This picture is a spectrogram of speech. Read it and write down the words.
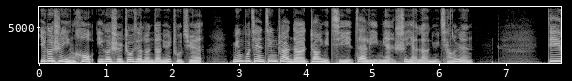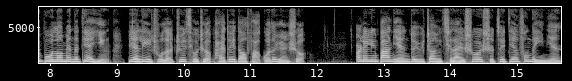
一个是影后，一个是周杰伦的女主角。名不见经传的张雨绮在里面饰演了女强人。第一部露面的电影便立住了追求者排队到法国的人设。二零零八年对于张雨绮来说是最巅峰的一年。《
